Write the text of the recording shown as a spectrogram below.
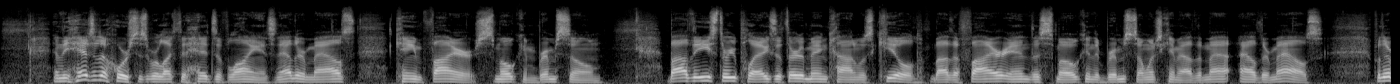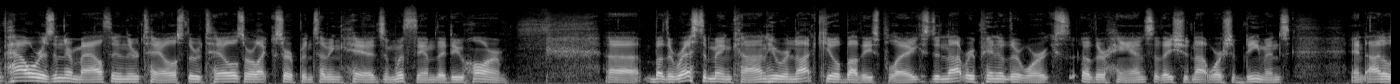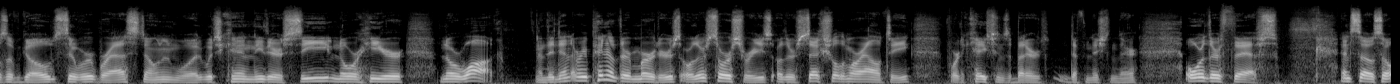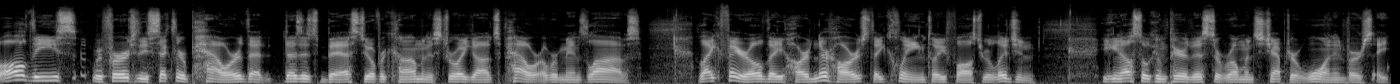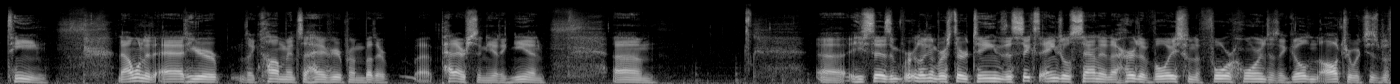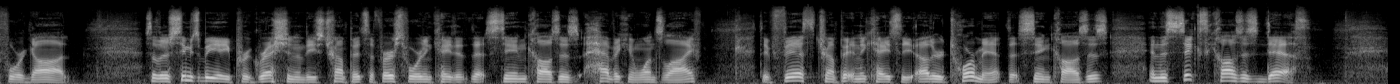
And the heads of the horses were like the heads of lions, and out of their mouths came fire, smoke, and brimstone. By these three plagues, a third of mankind was killed by the fire and the smoke and the brimstone which came out of, the ma- out of their mouths. For their power is in their mouth and in their tails. Their tails are like serpents having heads, and with them they do harm. Uh, but the rest of mankind who were not killed by these plagues did not repent of their works of their hands, that they should not worship demons and idols of gold, silver, brass, stone, and wood, which can neither see nor hear nor walk. And they did not repent of their murders, or their sorceries, or their sexual immorality, fornication is a better definition there, or their thefts. And so, so all these refer to the secular power that does its best to overcome and destroy God's power over men's lives. Like Pharaoh, they harden their hearts, they cling to a false religion. You can also compare this to Romans chapter 1 and verse 18. Now, I wanted to add here the comments I have here from Brother uh, Patterson yet again. Um, uh, he says, look in verse 13, the sixth angel sounded, and I heard a voice from the four horns of the golden altar which is before God. So there seems to be a progression in these trumpets. The first four indicate that sin causes havoc in one's life. The fifth trumpet indicates the utter torment that sin causes, and the sixth causes death.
